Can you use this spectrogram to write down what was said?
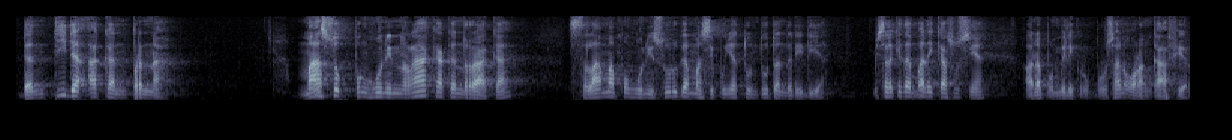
dan tidak akan pernah masuk penghuni neraka ke neraka selama penghuni surga masih punya tuntutan dari dia. Misalnya kita balik kasusnya, ada pemilik perusahaan orang kafir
